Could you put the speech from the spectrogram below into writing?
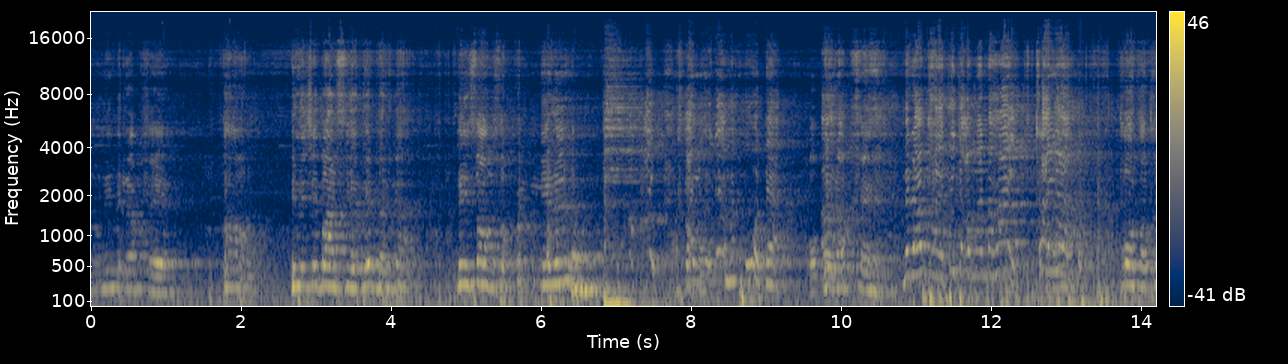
ตรงนี้ไม่รับแขกอ้าวนี่ไม่ใช่บ้านเสียเพชรเหมือนกันนี่ซ่องสกปรกอีหรือใครเนี่ยมันพูดเนี่ยผมไม่รับแขกไม่รับแขกที่จะเอาเงินมาให้ ใครล่ะโทษขอโท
